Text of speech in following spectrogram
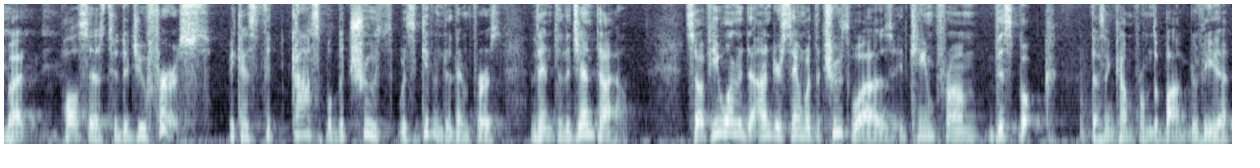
But Paul says to the Jew first, because the gospel, the truth, was given to them first, then to the Gentile. So if he wanted to understand what the truth was, it came from this book. It doesn't come from the Bhagavad Gita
